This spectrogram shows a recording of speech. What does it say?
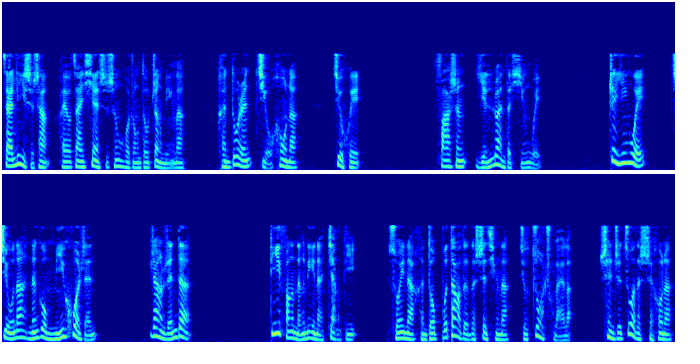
在历史上，还有在现实生活中，都证明了很多人酒后呢就会发生淫乱的行为。这因为酒呢能够迷惑人，让人的提防能力呢降低，所以呢很多不道德的事情呢就做出来了，甚至做的时候呢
